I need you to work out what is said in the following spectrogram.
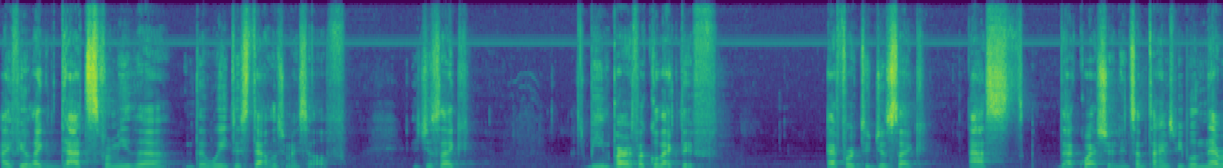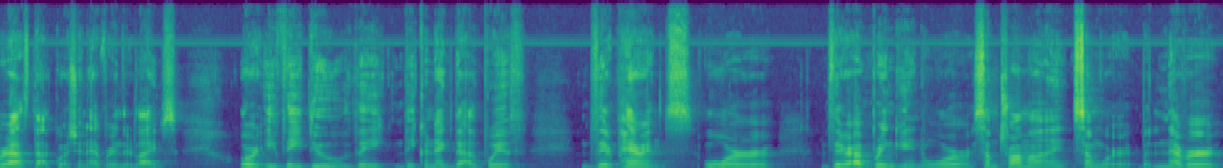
I feel like that's for me the the way to establish myself. It's just like being part of a collective effort to just like ask that question. And sometimes people never ask that question ever in their lives. Or if they do, they they connect that with their parents or their upbringing or some trauma somewhere, but never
